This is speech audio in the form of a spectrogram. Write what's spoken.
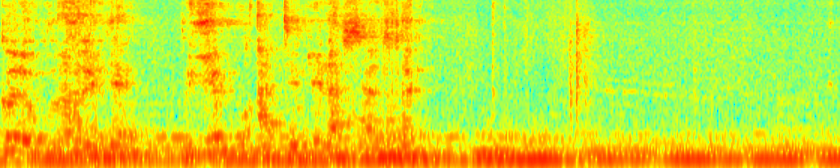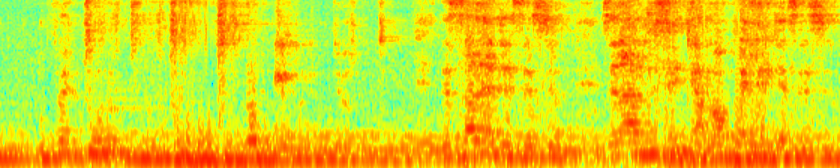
que le courant revienne, prier pour atténuer la chaleur. On fait tout, tout, tout, tout. C'est ça l'intercession. C'est la musique qui accompagne l'intercession.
